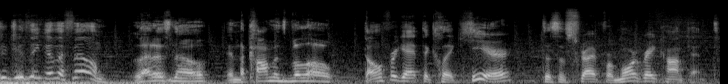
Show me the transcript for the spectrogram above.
Did you think of the film? Let us know in the comments below. Don't forget to click here to subscribe for more great content,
